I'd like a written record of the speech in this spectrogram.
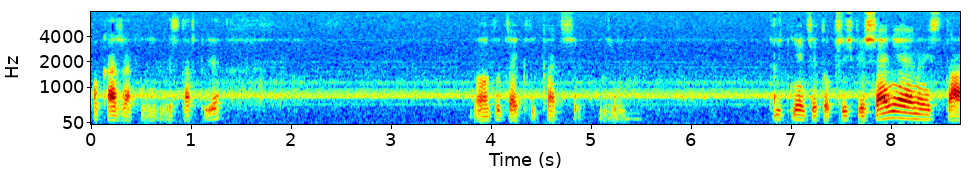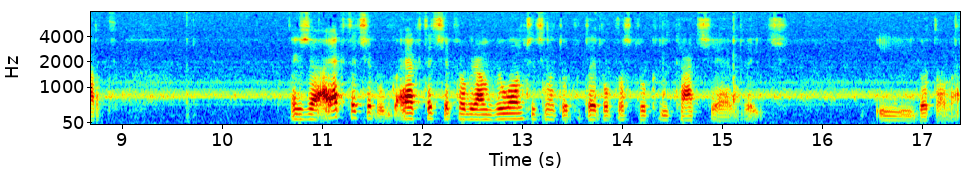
pokażę jak mi wystartuje. No tutaj klikacie, klikniecie to przyspieszenie, no i start. Także, a jak chcecie, jak chcecie program wyłączyć, no to tutaj po prostu klikacie wyjdź i gotowe.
